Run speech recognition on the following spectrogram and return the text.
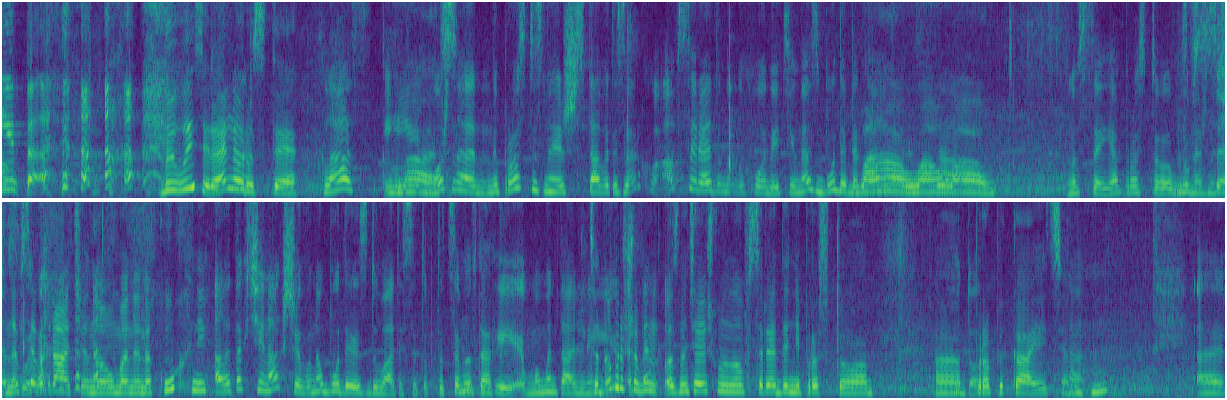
вони піта. Дивися, реально росте. Клас. І Клас. можна не просто знаєш ставити зверху, а всередину виходить. І в нас буде така Вау, от вау, краса. вау. Ну все, я просто Ну безмежно все, не все втрачено у мене на кухні. Але так чи інакше, воно буде здуватися. Тобто це Ну, був так. такий моментальний. Це добре, що він означає, що воно всередині просто е, пропікається. Так, Мгм. так. Е,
